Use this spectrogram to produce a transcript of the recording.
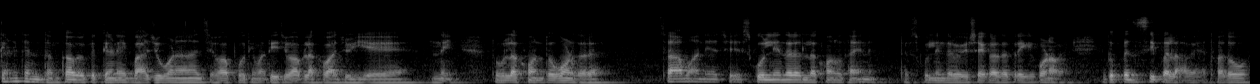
તેણે તેને ધમકાવ્યો કે તેણે બાજુવાળાના જવાબ પોથીમાંથી જવાબ લખવા જોઈએ નહીં. તો લખવાનું તો કોણ કરે? સામાન્ય છે, સ્કૂલની અંદર જ લખવાનું થાય ને. તો સ્કૂલની અંદર વિષય કરતા તરીકે કોણ આવે? એ તો પ્રિન્સિપલ આવે અથવા તો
